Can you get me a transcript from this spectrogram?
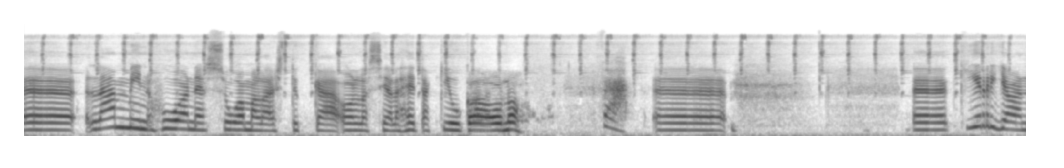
Ö, lämmin huone suomalaiset tykkää olla siellä hetä kiukalla. Sauna. Hyvä. Ö, ö, kirjan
